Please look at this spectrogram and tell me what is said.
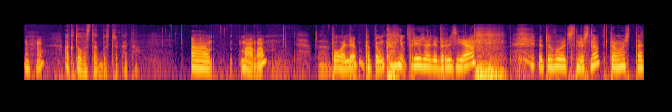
Угу. А кто вас так быстро катал? А, мама, так. Поля, потом ко мне приезжали друзья. Это было очень смешно, потому что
